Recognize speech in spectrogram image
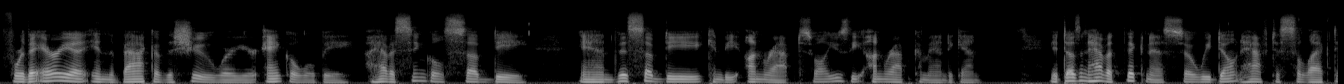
For the area in the back of the shoe where your ankle will be, I have a single sub D and this sub D can be unwrapped so I'll use the unwrap command again. It doesn't have a thickness so we don't have to select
